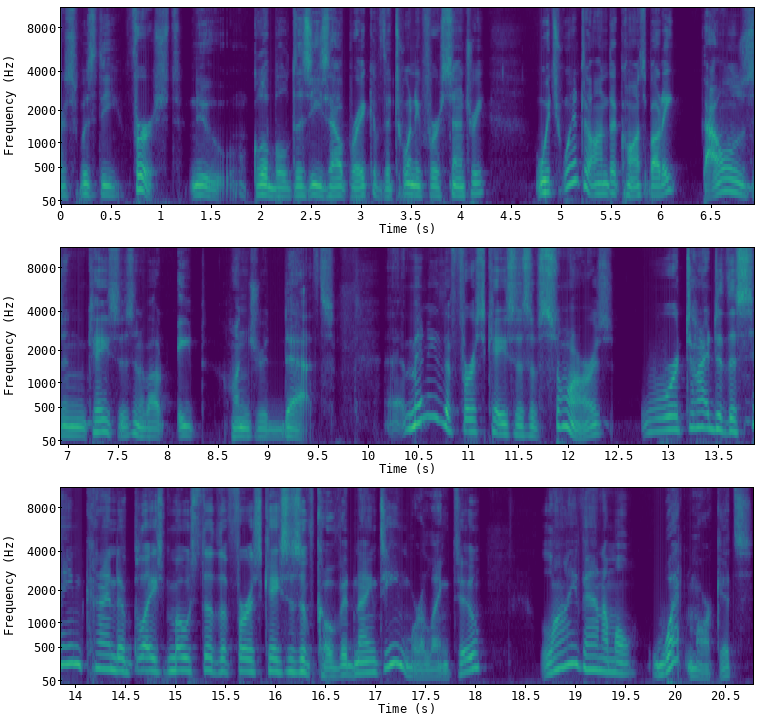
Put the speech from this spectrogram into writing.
SARS was the first new global disease outbreak of the 21st century, which went on to cause about 8,000 cases and about 800 deaths. Uh, many of the first cases of SARS were tied to the same kind of place most of the first cases of COVID-19 were linked to, live animal wet markets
